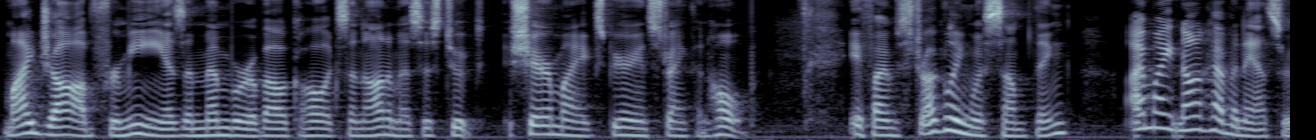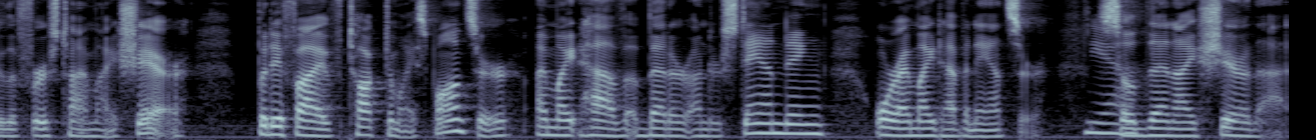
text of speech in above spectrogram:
My job for me as a member of Alcoholics Anonymous is to share my experience, strength, and hope. If I'm struggling with something, I might not have an answer the first time I share. But if I've talked to my sponsor, I might have a better understanding or I might have an answer. Yeah. So then I share that.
